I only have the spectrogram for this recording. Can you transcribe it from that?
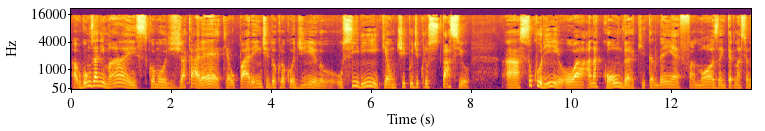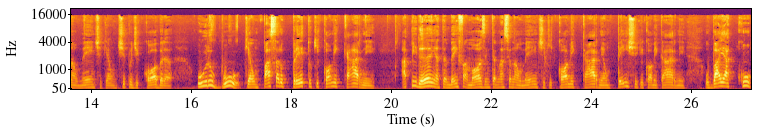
Alguns animais, como jacaré, que é o parente do crocodilo, o siri, que é um tipo de crustáceo, a sucuri ou a anaconda, que também é famosa internacionalmente, que é um tipo de cobra, o urubu, que é um pássaro preto que come carne, a piranha, também famosa internacionalmente, que come carne, é um peixe que come carne, o baiacu,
